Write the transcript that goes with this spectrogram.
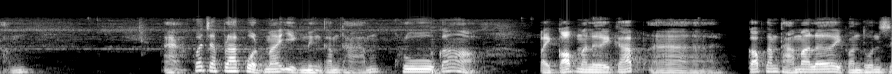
ามอะก็จะปรากฏมาอีกหนึ่งคำถาม ครูก็ไปก๊อปมาเลยครับอ่าก๊อปคำถามมาเลย Ctrl C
